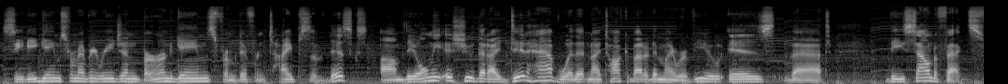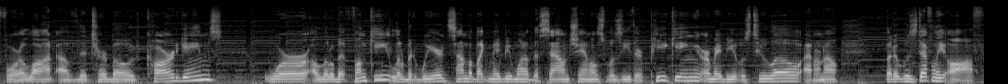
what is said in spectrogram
CD games from every region, burned games from different types of discs. Um, the only issue that I did have with it, and I talk about it in my review, is that the sound effects for a lot of the Turbo card games were a little bit funky, a little bit weird. Sounded like maybe one of the sound channels was either peaking or maybe it was too low. I don't know. But it was definitely off.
